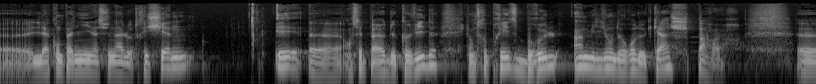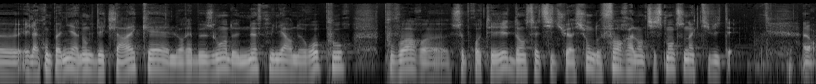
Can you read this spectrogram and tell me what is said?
la compagnie nationale autrichienne, et euh, en cette période de Covid, l'entreprise brûle 1 million d'euros de cash par heure. Euh, et la compagnie a donc déclaré qu'elle aurait besoin de 9 milliards d'euros pour pouvoir euh, se protéger dans cette situation de fort ralentissement de son activité. Alors,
